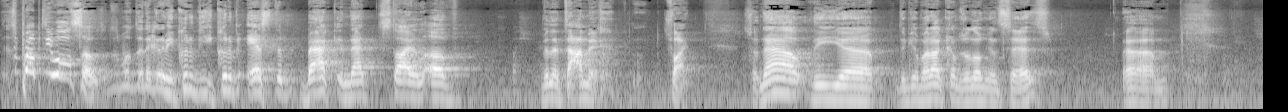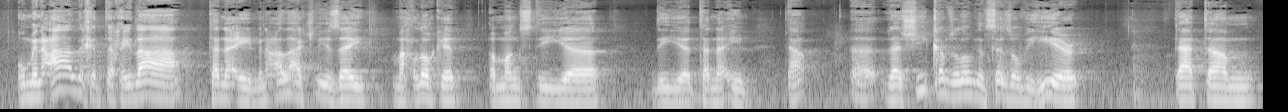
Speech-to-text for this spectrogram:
It's a problem to you also. So he could have he could have asked them back in that style of vilatamich. It's fine. So now the uh, the Gemara comes along and says, um, "Umin'al lechetechila tanaim." Min'al actually is a mahloket amongst the uh, the uh, tanaim. Now, uh, that she comes along and says over here that. Um,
